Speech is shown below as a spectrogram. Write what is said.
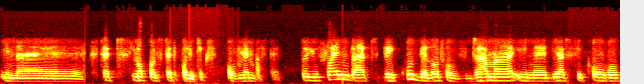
in uh, state, local state politics of member states. So you find that there could be a lot of drama in uh, DRC Congo.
